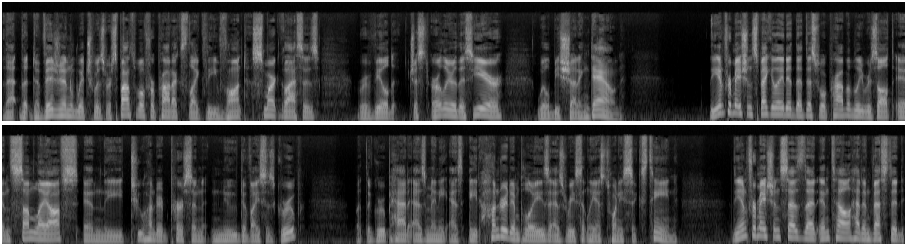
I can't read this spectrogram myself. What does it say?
that the division, which was responsible for products like the Vaunt smart glasses, revealed just earlier this year, will be shutting down. The information speculated that this will probably result in some layoffs in the 200 person new devices group, but the group had as many as 800 employees as recently as 2016. The information says that Intel had invested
